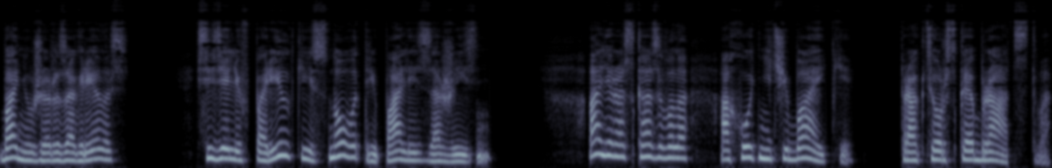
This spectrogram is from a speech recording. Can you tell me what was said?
Баня уже разогрелась. Сидели в парилке и снова трепались за жизнь. Аля рассказывала охотничьи байки про актерское братство.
